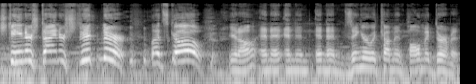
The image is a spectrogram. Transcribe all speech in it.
Steiner, Steiner, Stickner, let's go. You know, and then and then and then Zinger would come in, Paul McDermott.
